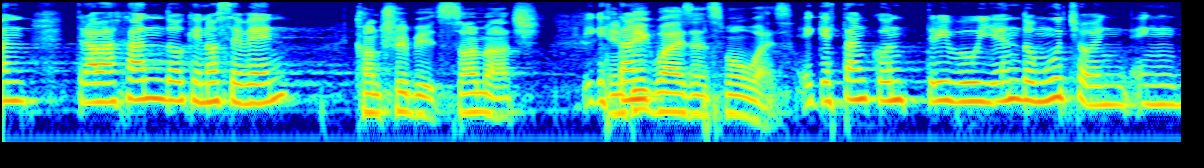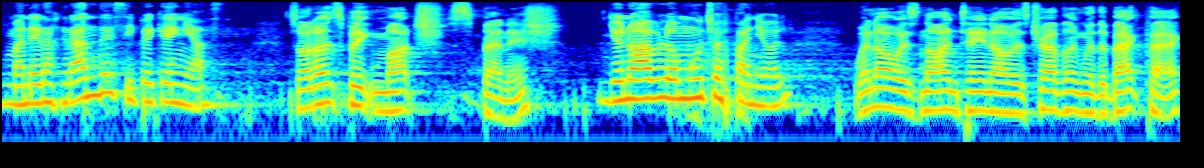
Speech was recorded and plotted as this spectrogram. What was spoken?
están trabajando, que no se ven contribute so much y que in están, big ways and small ways. y que están contribuyendo mucho en, en maneras grandes y pequeñas. So I don't speak much Spanish. Yo no hablo mucho español. When I was 19, I was traveling with a backpack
